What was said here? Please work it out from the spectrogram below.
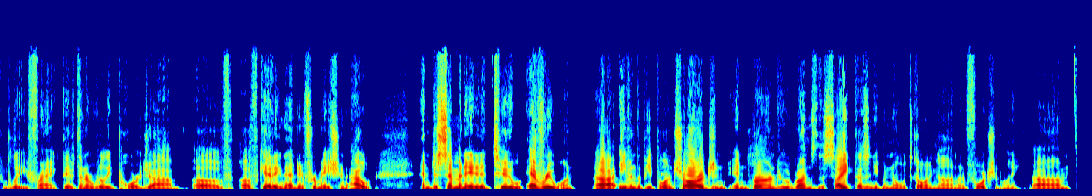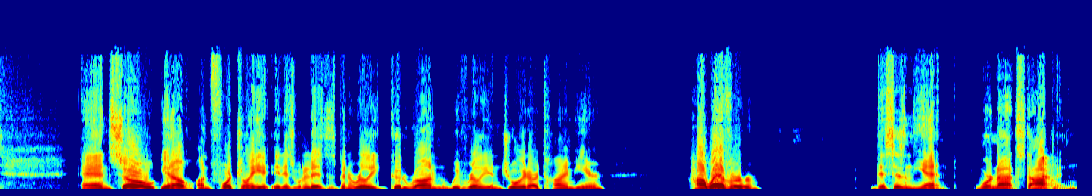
completely frank. They've done a really poor job of of getting that information out and disseminated to everyone. Uh, even the people in charge and, and Bernd, who runs the site, doesn't even know what's going on. Unfortunately, um, and so you know, unfortunately, it is what it is. It's been a really good run. We've really enjoyed our time here. However, this isn't the end. we're not stopping.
